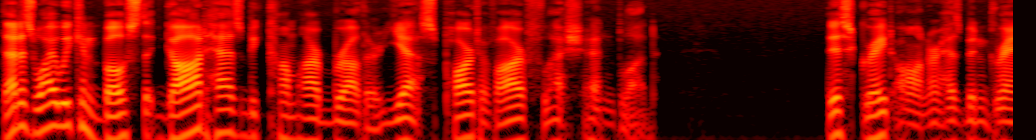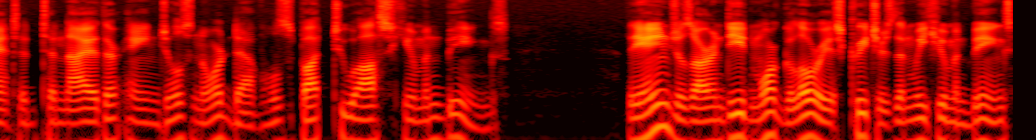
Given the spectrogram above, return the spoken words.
That is why we can boast that God has become our brother, yes, part of our flesh and blood. This great honor has been granted to neither angels nor devils, but to us human beings. The angels are indeed more glorious creatures than we human beings,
